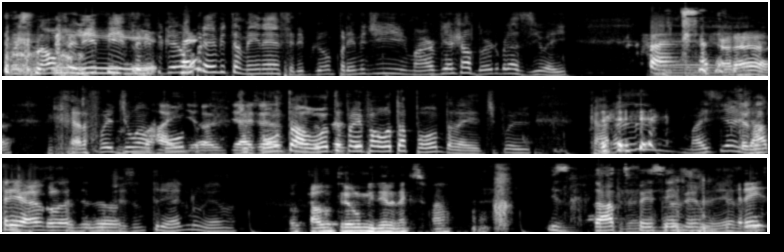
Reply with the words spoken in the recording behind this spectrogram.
Por sinal, o Felipe, Felipe ganhou né? um prêmio também, né? Felipe ganhou um prêmio de maior viajador do Brasil aí. Faz. É, cara, o cara foi de uma Vai, ponta, de ponta a outra pra ir pra outra ponta, velho. Tipo, cara mais Fez viajado. um triângulo. Fez um triângulo mesmo. O tal do Triângulo Mineiro, né? Que se fala. Exato, foi esse aí mesmo. Três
